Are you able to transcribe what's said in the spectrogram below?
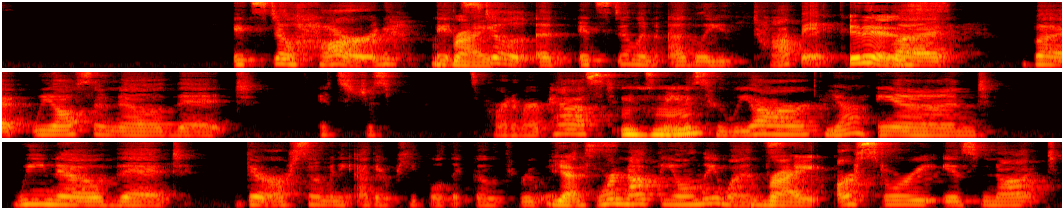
It's still hard. It's Right. still a, it's still an ugly topic. It is. But but we also know that it's just part of our past. It's made Mhm. us who we are yeah and we know that there are so many other people that go through it. Yes. We're not the only ones. Right. Our story is not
